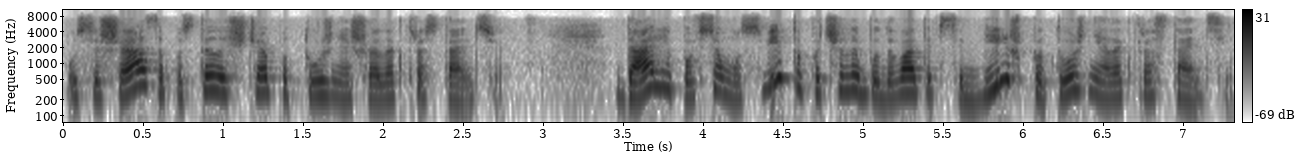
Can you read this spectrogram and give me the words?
у США запустили ще потужнішу електростанцію. Далі по всьому світу почали будувати все більш потужні електростанції.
